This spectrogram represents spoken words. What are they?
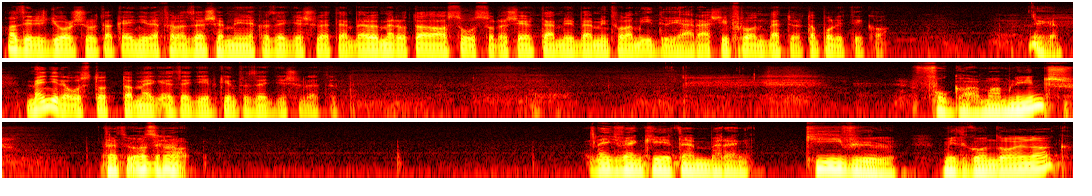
azért is gyorsultak ennyire fel az események az Egyesületen belül, mert ott a szószoros értelmében, mint valami időjárási front betört a politika. Igen. Mennyire osztotta meg ez egyébként az Egyesületet? Fogalmam nincs. Tehát azért a 42 emberen kívül mit gondolnak,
